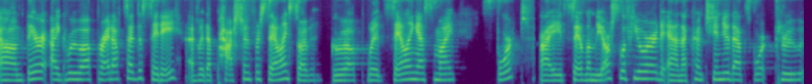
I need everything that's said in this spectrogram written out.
um, there. I grew up right outside the city with a passion for sailing. So I grew up with sailing as my sport. I sailed on the Oslofjord and I continued that sport through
